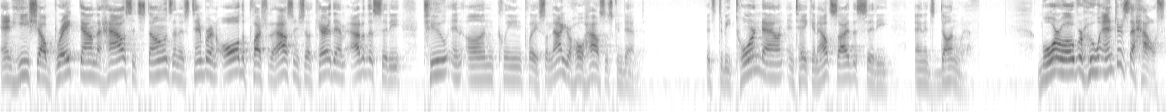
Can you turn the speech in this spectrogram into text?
And he shall break down the house, its stones, and its timber, and all the plaster of the house, and shall carry them out of the city to an unclean place. So now your whole house is condemned. It's to be torn down and taken outside the city, and it's done with. Moreover, who enters the house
